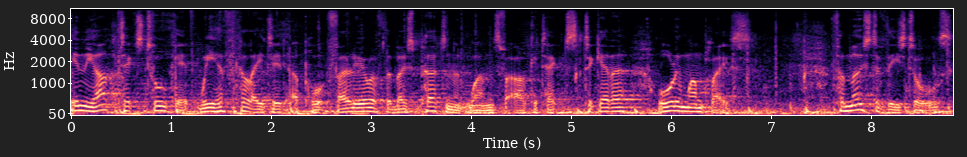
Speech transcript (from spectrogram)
In the Architect's Toolkit, we have collated a portfolio of the most pertinent ones for architects together all in one place. For most of these tools,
